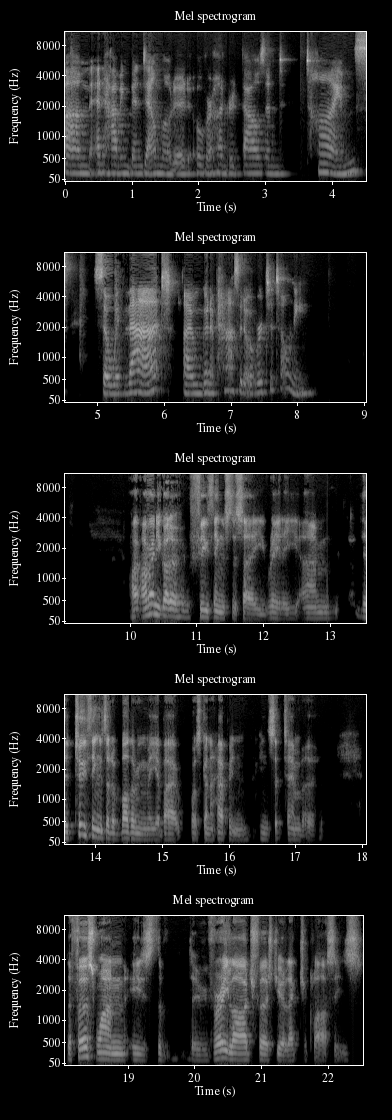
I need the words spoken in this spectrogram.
um, and having been downloaded over 100,000 times. So with that, I'm gonna pass it over to Tony. I've only got a few things to say, really. Um, the two things that are bothering me about what's going to happen in September. The first one is the, the very large first year lecture classes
